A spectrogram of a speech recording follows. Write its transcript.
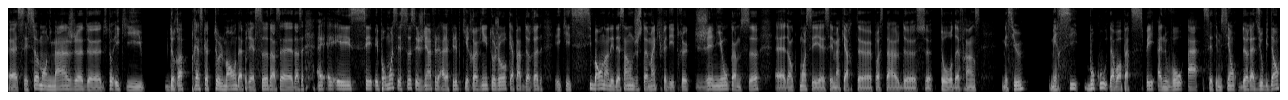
c'est ça mon image de, du tout et qui drop presque tout le monde après ça dans ce, dans et, c'est et pour moi c'est ça c'est Julien Alaphilippe qui revient toujours capable de rod et qui est si bon dans les descentes justement qui fait des trucs géniaux comme ça euh, donc moi c'est c'est ma carte euh, postale de ce Tour de France messieurs Merci beaucoup d'avoir participé à nouveau à cette émission de Radio Bidon.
